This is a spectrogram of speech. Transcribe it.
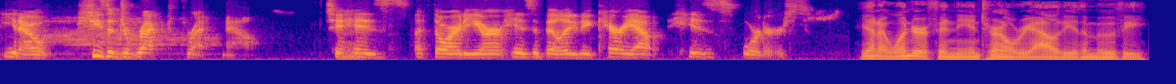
you know, she's a direct threat now to mm-hmm. his authority or his ability to carry out his orders. Yeah, and I wonder if in the internal reality of the movie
